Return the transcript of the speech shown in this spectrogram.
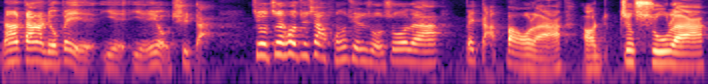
然后当然刘备也也也有去打，结果最后就像黄权所说的啊，被打爆了啊，啊就输了啊。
